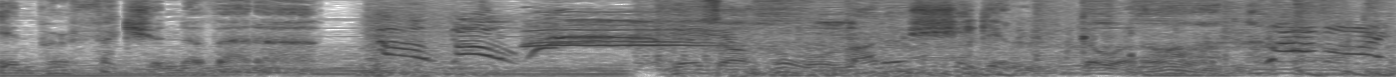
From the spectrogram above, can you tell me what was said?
In Perfection, Nevada, Go, go! there's a whole lot of shaking going on. Cowboy!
